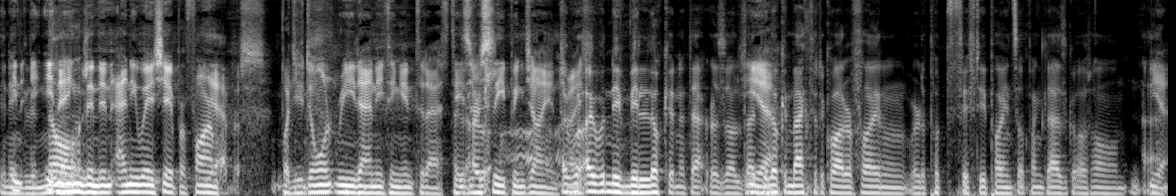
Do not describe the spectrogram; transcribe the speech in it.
in in, England. in no. England in any way, shape, or form. Yeah, but But you don't read anything into that. These I- are sleeping giants, I, right? w- I wouldn't even be looking at that result. I'd Yeah. be looking back to the quarter final where they put 50 points up on Glasgow at home. Yeah.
